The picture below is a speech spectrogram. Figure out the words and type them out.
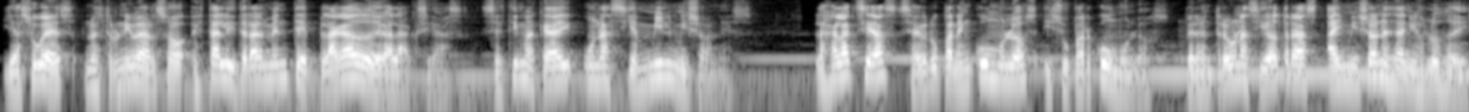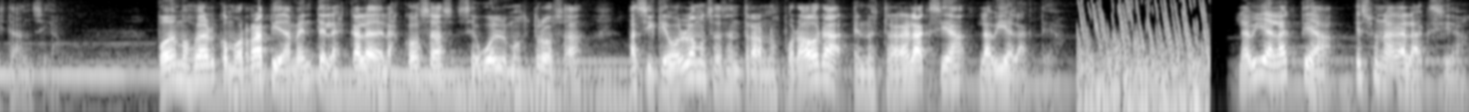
Y a su vez, nuestro universo está literalmente plagado de galaxias. Se estima que hay unas 100.000 millones. Las galaxias se agrupan en cúmulos y supercúmulos, pero entre unas y otras hay millones de años luz de distancia. Podemos ver cómo rápidamente la escala de las cosas se vuelve monstruosa, así que volvamos a centrarnos por ahora en nuestra galaxia, la Vía Láctea. La Vía Láctea es una galaxia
